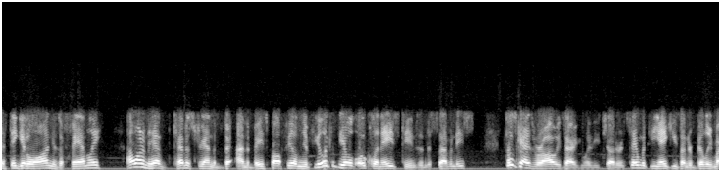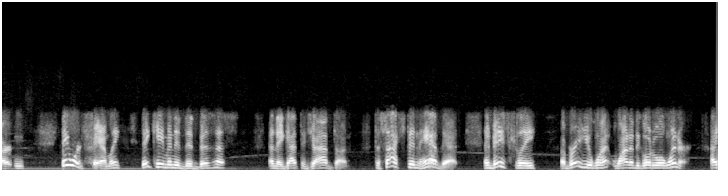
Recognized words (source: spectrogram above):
if they get along as a family. I want them to have chemistry on the on the baseball field. And if you look at the old Oakland A's teams in the '70s, those guys were always arguing with each other. And same with the Yankees under Billy Martin. They weren't family. They came in and did business, and they got the job done. The Sox didn't have that. And basically, Abreu want, wanted to go to a winner. I,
